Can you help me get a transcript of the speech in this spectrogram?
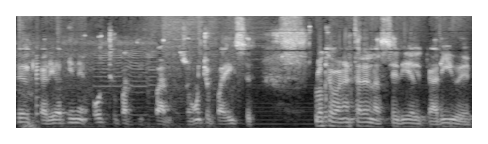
del Caribe tiene ocho participantes, son ocho países los que van a estar en la Serie del Caribe.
